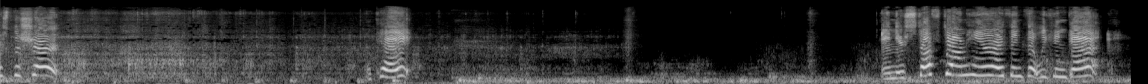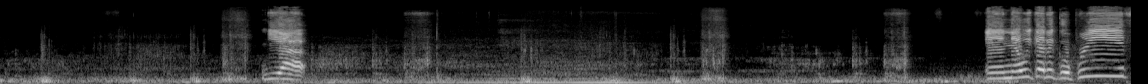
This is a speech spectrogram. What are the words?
Where's the shirt? Okay. And there's stuff down here I think that we can get. Yeah. And now we gotta go breathe.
